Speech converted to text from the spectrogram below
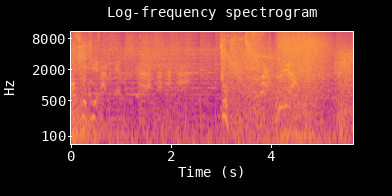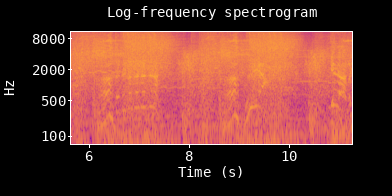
I'll switch in. Get out of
